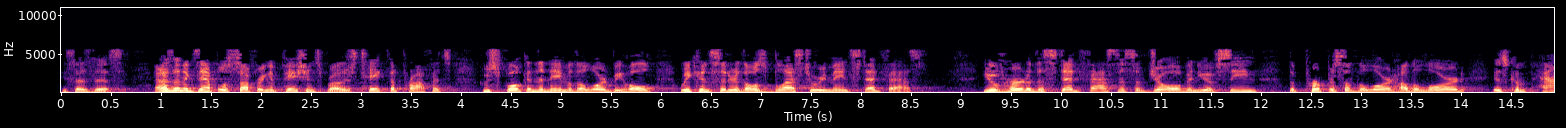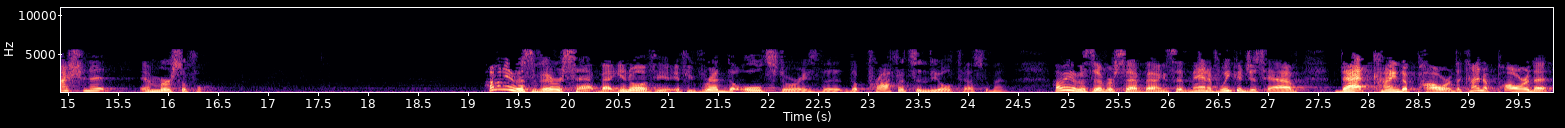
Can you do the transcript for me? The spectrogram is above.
He says this As an example of suffering and patience, brothers, take the prophets who spoke in the name of the Lord. Behold, we consider those blessed who remain steadfast. You have heard of the steadfastness of Job, and you have seen the purpose of the Lord, how the Lord is compassionate and merciful. How many of us have ever sat back? You know, if, you, if you've read the old stories, the, the prophets in the Old Testament, How many of us ever sat back and said, man, if we could just have that kind of power, the kind of power that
